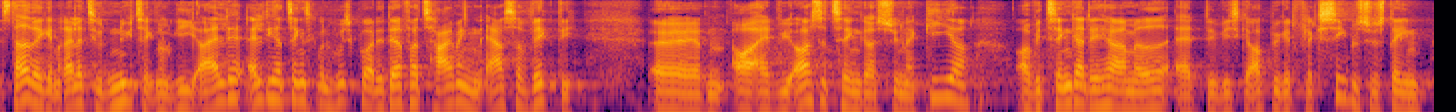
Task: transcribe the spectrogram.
stadigvæk en relativt ny teknologi. Og alle, alle de her ting skal man huske på, og det er derfor, at timingen er så vigtig. Øh, og at vi også tænker synergier, og vi tænker det her med, at vi skal opbygge et fleksibelt system,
